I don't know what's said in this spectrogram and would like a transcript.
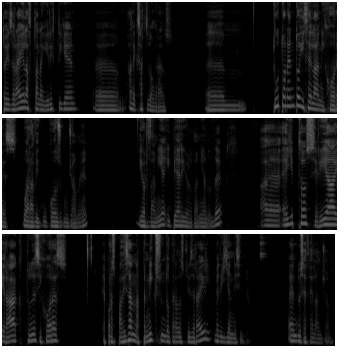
το Ισραήλ αυτοανακηρύχθηκε ε, ανεξάρτητο κράτος. Ε, τούτον δεν το ήθελαν οι χώρες του αραβικού κόσμου για μέ. Η Ορδανία, η πέρι Ορδανία τότε. Ε, Αίγυπτος, Συρία, Ιράκ, τούτες οι χώρες ε, προσπαθήσαν να πνίξουν το κράτος του Ισραήλ με τη γέννηση του. Δεν τους ήθελαν για μέ.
